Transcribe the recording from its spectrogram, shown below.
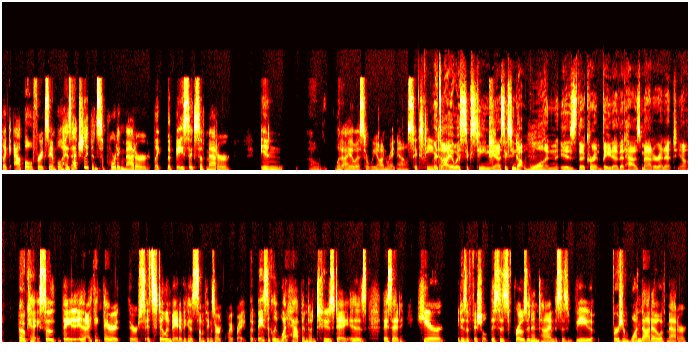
like Apple, for example, has actually been supporting Matter, like the basics of Matter in oh, what iOS are we on right now? 16. It's iOS 16. Yeah. 16.1 is the current beta that has Matter in it. Yeah. Okay, so they, I think they're they're it's still in beta because some things aren't quite right. But basically, what happened on Tuesday is they said here it is official. This is frozen in time. This is V version 1.0 of Matter.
